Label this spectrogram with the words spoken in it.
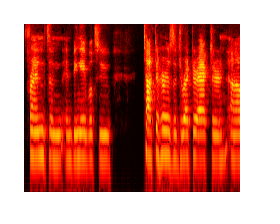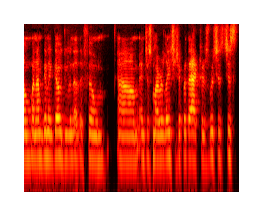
friends and, and being able to talk to her as a director actor um, when I'm going to go do another film um, and just my relationship with actors, which is just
